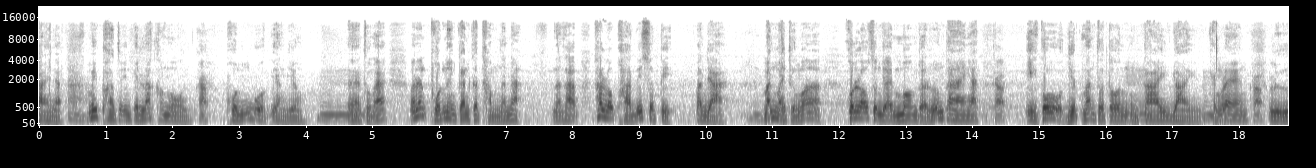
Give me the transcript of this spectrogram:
กายเนี่ยอ่าไม่พาตัวเองไปลักขโมยครับผลบวกอย่างเดียวอืมเออถูกไหมเพราะฉะนั้นผลแห่งการกระทำนั้นน่ะ นะครับ ถ้าเราผ่านด้วยสติปัญญา มันหมายถึงว่าคนเราส่วนใหญ่มองแต่เรื่องกายไงครับอีโก้ยึดมั่นตัวตนอืมกายใหญ่อืมแข็งแรงครับหรือ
